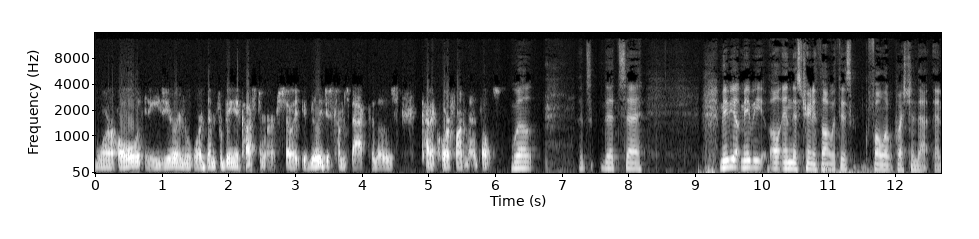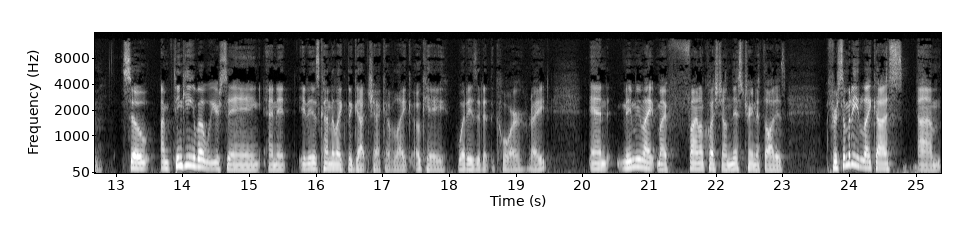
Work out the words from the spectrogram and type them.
more whole and easier and reward them for being a customer. So it, it really just comes back to those kind of core fundamentals. Well, that's that's uh, maybe maybe I'll end this train of thought with this follow up question. That then. So I'm thinking about what you're saying, and it, it is kind of like the gut check of like, okay, what is it at the core, right? And maybe my, my final question on this train of thought is for somebody like us, um,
